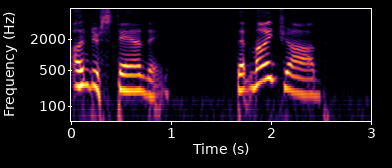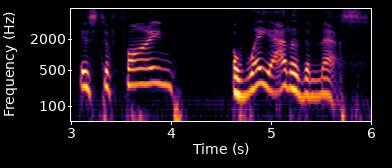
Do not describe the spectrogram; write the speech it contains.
understanding that my job is to find a way out of the mess.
